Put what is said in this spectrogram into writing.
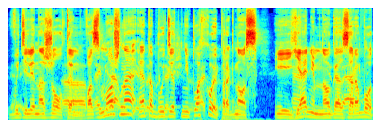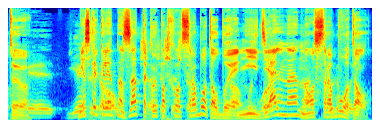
выделено желтым, возможно, это будет неплохой прогноз, и я немного заработаю. Несколько лет назад такой подход сработал бы, не идеально, но сработал.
